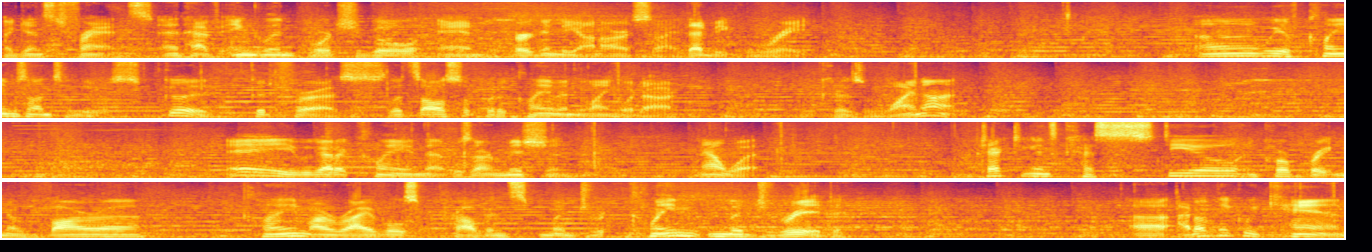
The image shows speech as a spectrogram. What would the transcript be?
against France and have England, Portugal, and Burgundy on our side. That'd be great. Uh, we have claims on Toulouse. Good. Good for us. Let's also put a claim in Languedoc. Because why not? Hey, we got a claim. That was our mission. Now what? Protect against Castile, incorporate Navarra, claim our rival's province Madrid. Claim Madrid. Uh, I don't think we can.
